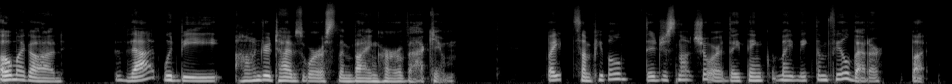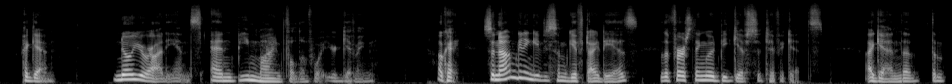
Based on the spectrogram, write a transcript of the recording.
oh my God, that would be a hundred times worse than buying her a vacuum. But some people, they're just not sure. They think might make them feel better. But again, know your audience and be mindful of what you're giving. Okay, so now I'm going to give you some gift ideas. The first thing would be gift certificates. Again, the, the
